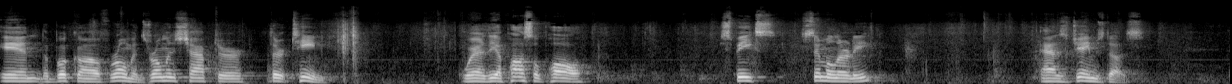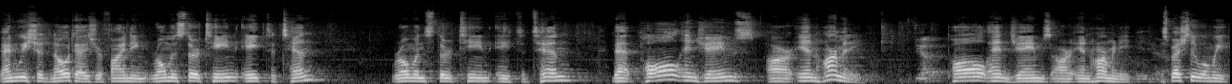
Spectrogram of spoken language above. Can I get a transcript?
in the book of Romans, Romans chapter 13 where the Apostle Paul speaks similarly as James does. And we should note, as you're finding Romans 13, 8 to 10, Romans 13, 8 to 10, that Paul and James are in harmony. Yep. Paul and James are in harmony, especially when we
